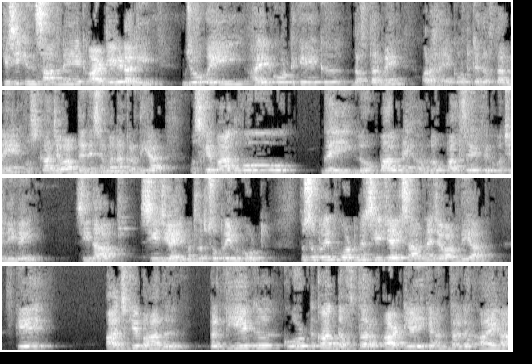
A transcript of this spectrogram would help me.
किसी इंसान ने एक आरटीआई डाली, जो गई हाई कोर्ट के एक दफ्तर में, और हाई कोर्ट के दफ्तर ने उसका जवाब देने से मना कर दिया। उसके बाद वो गई लोकपाल में और लोकपाल से फिर वो चली गई सीधा सीजीआई मतलब सुप्रीम कोर्ट। तो सुप्रीम कोर्ट में सीजीआई साहब ने जवाब दिया कि आज के बाद प्रत्येक कोर्ट का दफ्तर आरटीआई के अंतर्गत आएगा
